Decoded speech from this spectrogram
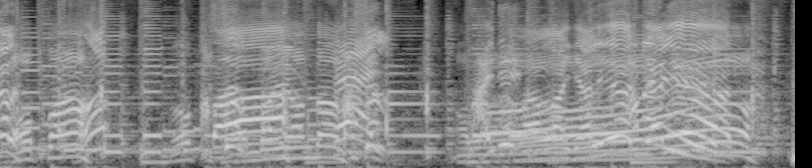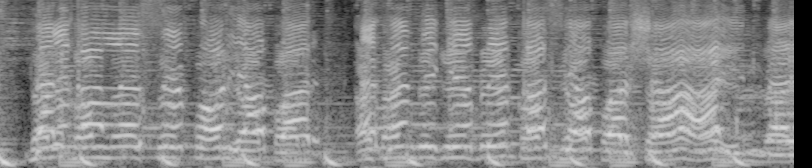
Bakalım. Hoppa. Hop. Hoppa. Yandan yandan. Asıl. Haydi. Allah geliyor geliyor. Delikanlı spor yapar. Efendi gibi kas yapar. Şahin ve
